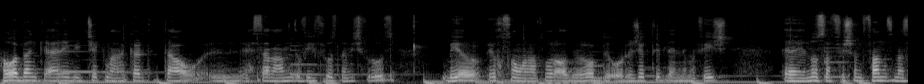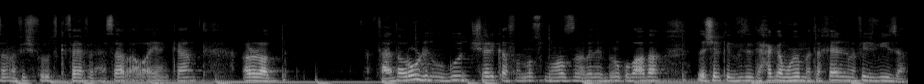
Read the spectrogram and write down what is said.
هو بنك أهلي بيتشيك مع الكارت بتاعه الحساب عنده فيه فلوس ما فيش فلوس بيخصم على طول أو بيرد يقول rejected لأن ما فيش no sufficient funds مثلا ما فيش فلوس كفاية في الحساب أو ايا كان. الرد فضرورة وجود شركة في النص منظمة بين البنوك وبعضها. زي شركة فيزا دي حاجة مهمة تخيل إن مفيش فيزا.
